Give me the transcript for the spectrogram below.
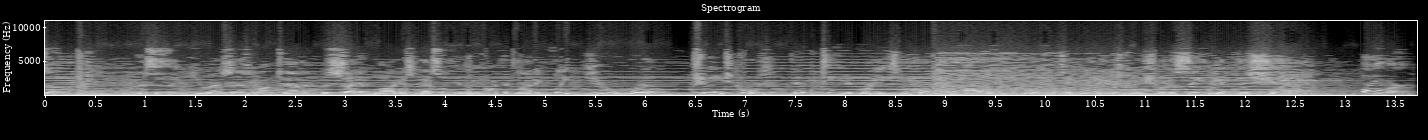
sun. This is the USS Montana, the second largest vessel in the North Atlantic Fleet. You will change course 15 degrees north, or I will be forced to take measures to ensure the safety of this ship. Over!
